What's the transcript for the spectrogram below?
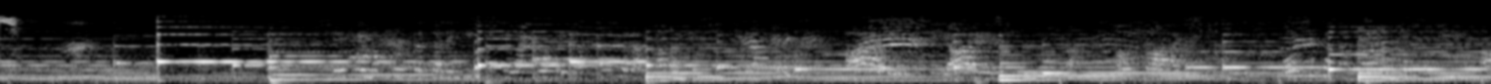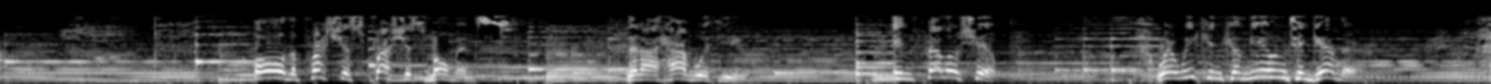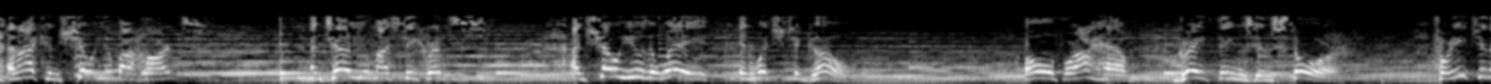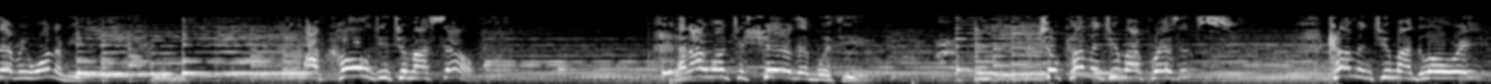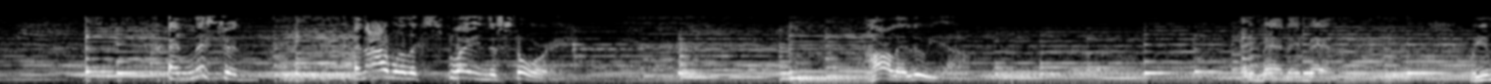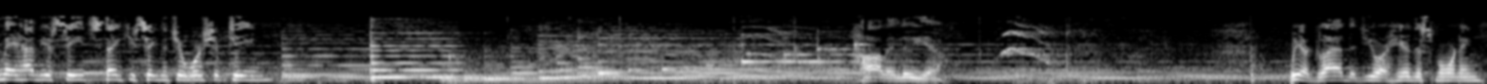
precious, precious moments that I have with you in fellowship where we can commune together and I can show you my heart and tell you my secrets and show you the way in which to go. Oh, for I have great things in store for each and every one of you. I've called you to myself. And I want to share them with you. So come into my presence. Come into my glory. And listen. And I will explain the story. Hallelujah. Amen. Amen. Well, you may have your seats. Thank you, Signature Worship Team. Hallelujah. We are glad that you are here this morning.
